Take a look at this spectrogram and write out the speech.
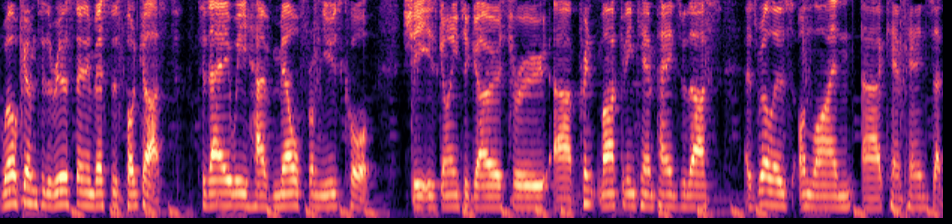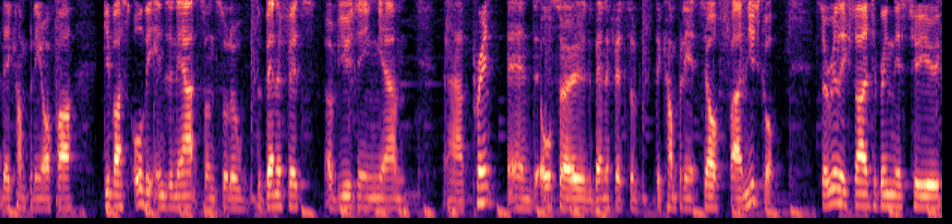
Welcome to the Real Estate Investors Podcast. Today we have Mel from News Corp. She is going to go through uh, print marketing campaigns with us, as well as online uh, campaigns that their company offer. Give us all the ins and outs on sort of the benefits of using um, uh, print and also the benefits of the company itself, uh, News Corp. So, really excited to bring this to you.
